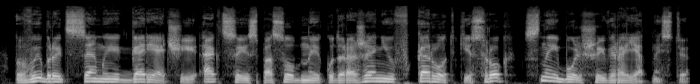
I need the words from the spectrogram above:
— выбрать самые горячие акции, способные к удорожанию в короткий срок с наибольшей вероятностью.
